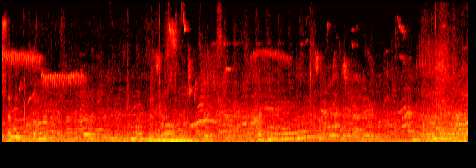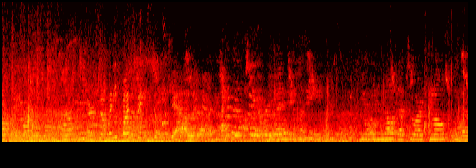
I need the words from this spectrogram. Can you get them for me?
close to the uh, to say that when you see, you will know that you are close to the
